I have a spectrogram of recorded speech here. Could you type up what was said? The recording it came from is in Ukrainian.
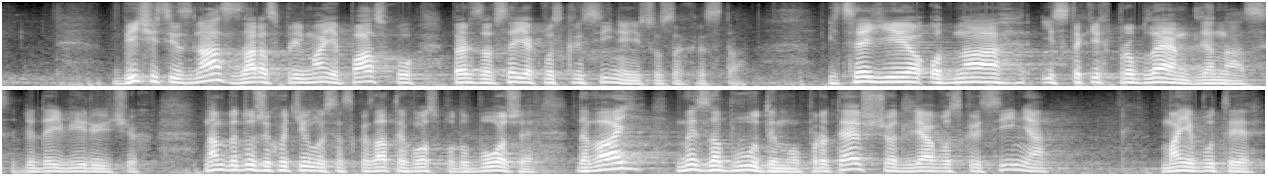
Більшість із нас зараз приймає Пасху, перш за все, як Воскресіння Ісуса Христа. І це є одна із таких проблем для нас, людей віруючих. Нам би дуже хотілося сказати Господу, Боже, давай ми забудемо про те, що для Воскресіння має бути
